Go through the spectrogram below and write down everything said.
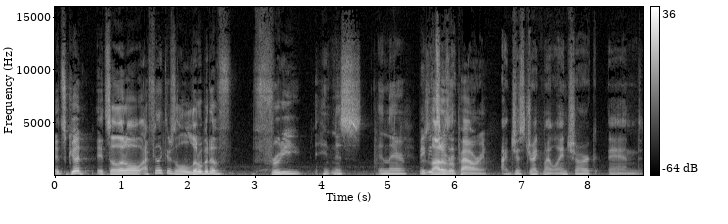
It's good. It's a little. I feel like there's a little bit of fruity hintness in there. Maybe it's it's not 'cause it- overpowering. I just drank my land shark, and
